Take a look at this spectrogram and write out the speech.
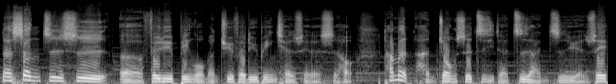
那甚至是呃菲律宾，我们去菲律宾潜水的时候，他们很重视自己的自然资源，所以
